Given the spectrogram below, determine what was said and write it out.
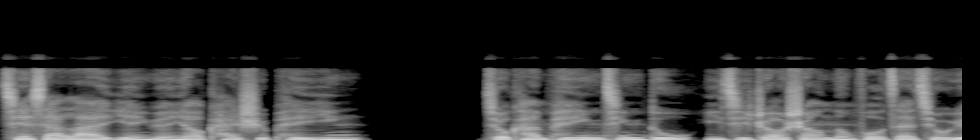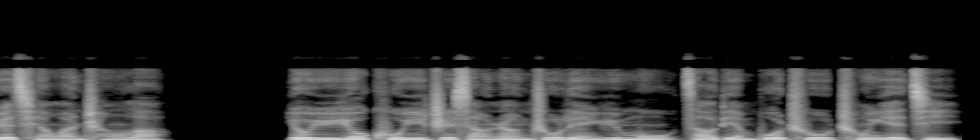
接下来演员要开始配音，就看配音进度以及招商能否在九月前完成了。由于优酷一直想让《珠帘玉幕》早点播出冲业绩，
